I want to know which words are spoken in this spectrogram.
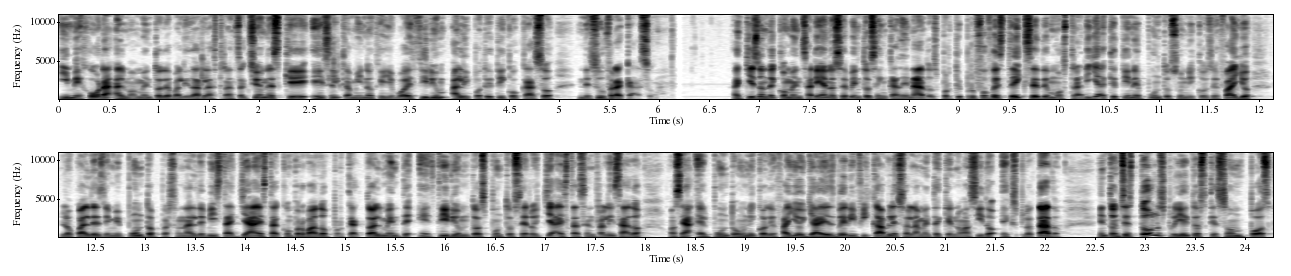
y mejora al momento de validar las transacciones, que es el camino que llevó a Ethereum al hipotético caso de su fracaso. Aquí es donde comenzarían los eventos encadenados, porque Proof of Stake se demostraría que tiene puntos únicos de fallo, lo cual desde mi punto personal de vista ya está comprobado porque actualmente Ethereum 2.0 ya está centralizado, o sea, el punto único de fallo ya es verificable, solamente que no ha sido explotado. Entonces todos los proyectos que son post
